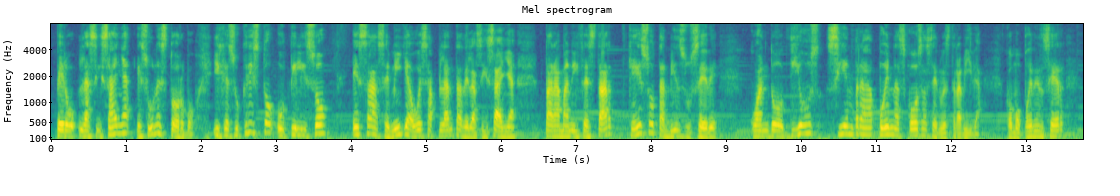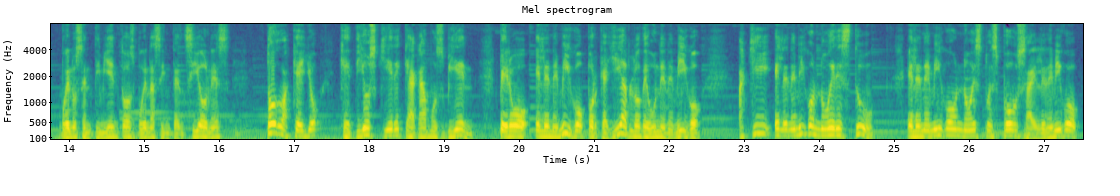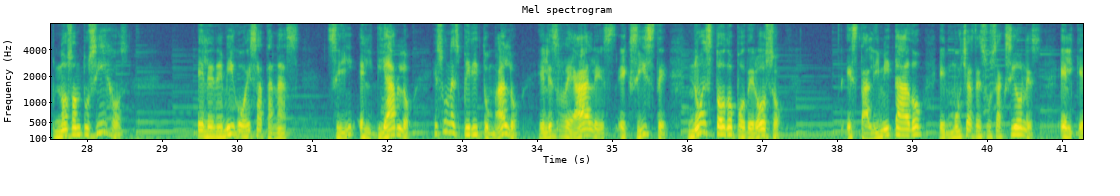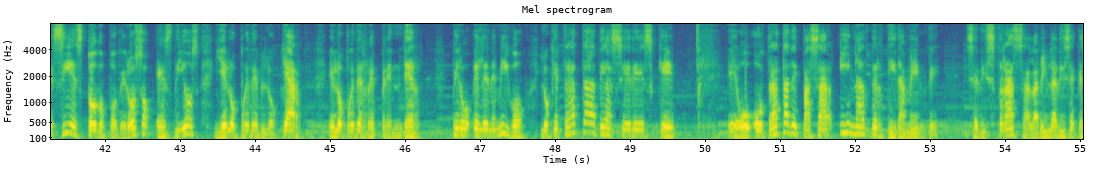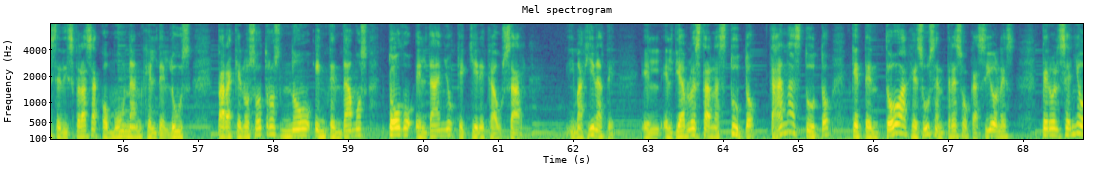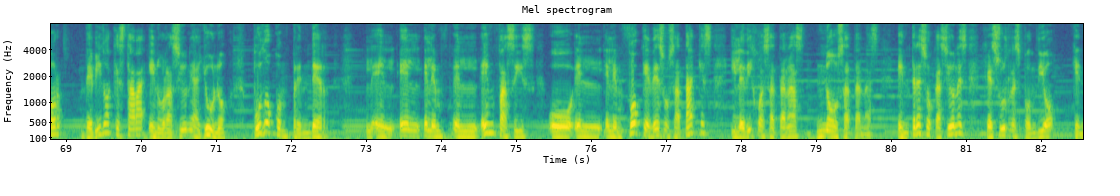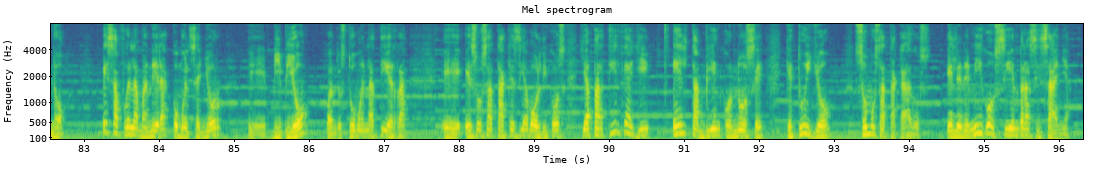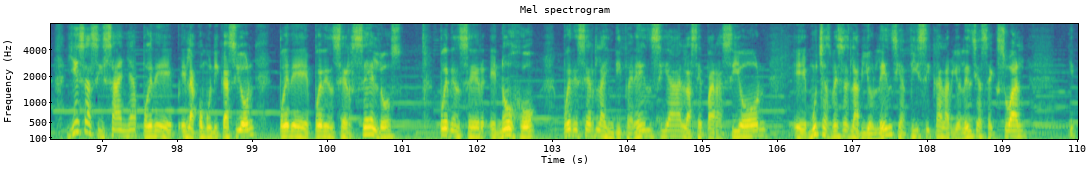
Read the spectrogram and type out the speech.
pero la cizaña es un estorbo y Jesucristo utilizó esa semilla o esa planta de la cizaña para manifestar que eso también sucede cuando Dios siembra buenas cosas en nuestra vida, como pueden ser buenos sentimientos, buenas intenciones, todo aquello que Dios quiere que hagamos bien. Pero el enemigo, porque allí habló de un enemigo, aquí el enemigo no eres tú, el enemigo no es tu esposa, el enemigo no son tus hijos. El enemigo es Satanás, sí, el diablo, es un espíritu malo, él es real, es, existe, no es todopoderoso, está limitado en muchas de sus acciones. El que sí es todopoderoso es Dios y Él lo puede bloquear, Él lo puede reprender. Pero el enemigo lo que trata de hacer es que, eh, o, o trata de pasar inadvertidamente, se disfraza, la Biblia dice que se disfraza como un ángel de luz, para que nosotros no entendamos todo el daño que quiere causar. Imagínate, el, diablo es tan astuto, tan astuto, que tentó a Jesús en tres ocasiones, pero el Señor, debido a que estaba en oración y ayuno, pudo comprender el, el, énfasis o el, enfoque de esos ataques y le dijo a Satanás, no Satanás. En tres ocasiones Jesús respondió que no. Esa fue la manera como el Señor eh, vivió cuando estuvo en la tierra eh, esos ataques diabólicos y a partir de allí Él también conoce que tú y yo somos atacados. El enemigo siembra cizaña y esa cizaña puede, en la comunicación, puede, pueden ser celos, pueden ser enojo, puede ser la indiferencia, la separación, eh, muchas veces la violencia física, la violencia sexual.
